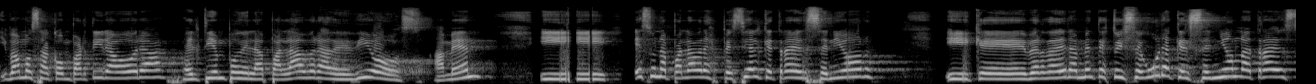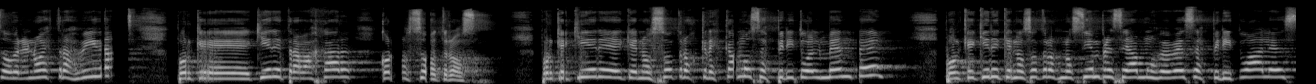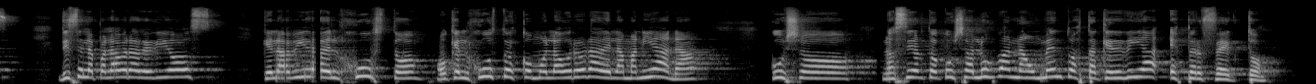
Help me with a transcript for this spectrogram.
y vamos a compartir ahora el tiempo de la palabra de Dios. Amén. Y es una palabra especial que trae el Señor y que verdaderamente estoy segura que el Señor la trae sobre nuestras vidas porque quiere trabajar con nosotros, porque quiere que nosotros crezcamos espiritualmente, porque quiere que nosotros no siempre seamos bebés espirituales. Dice la palabra de Dios que la vida del justo o que el justo es como la aurora de la mañana, cuyo, ¿no es cierto?, cuya luz va en aumento hasta que el día es perfecto.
